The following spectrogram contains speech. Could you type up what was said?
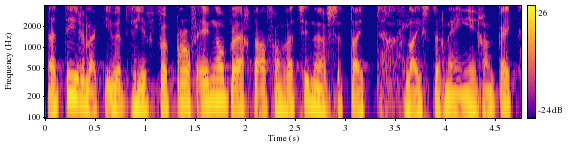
Natuurlik, jy weet jy vir Prof Engelberg daar van Wits Universiteit luister nee, jy gaan kyk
